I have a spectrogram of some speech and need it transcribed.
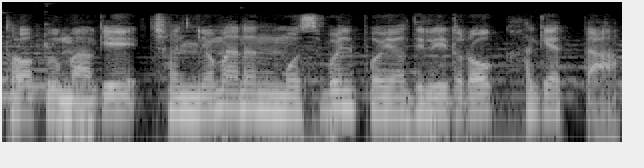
더 음악에 전념하는 모습을 보여드리도록 하겠다.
